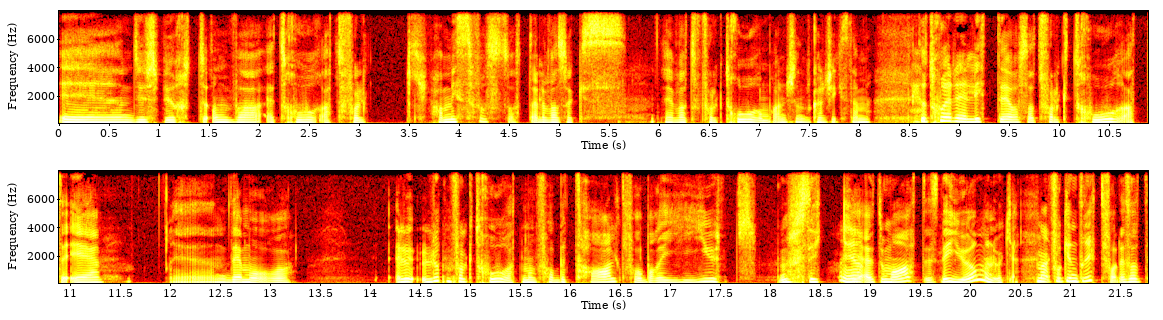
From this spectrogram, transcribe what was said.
eh, du spurte om hva jeg tror at folk har misforstått, eller hva slags eh, hva folk tror om bransjen, som kanskje ikke stemmer. Så tror jeg det er litt det også at folk tror at det er eh, det må å Jeg lurer på om folk tror at man får betalt for å bare gi ut musikk Ja. automatisk. Det gjør man jo ikke. Nei. Du får ikke en dritt for det. Så at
